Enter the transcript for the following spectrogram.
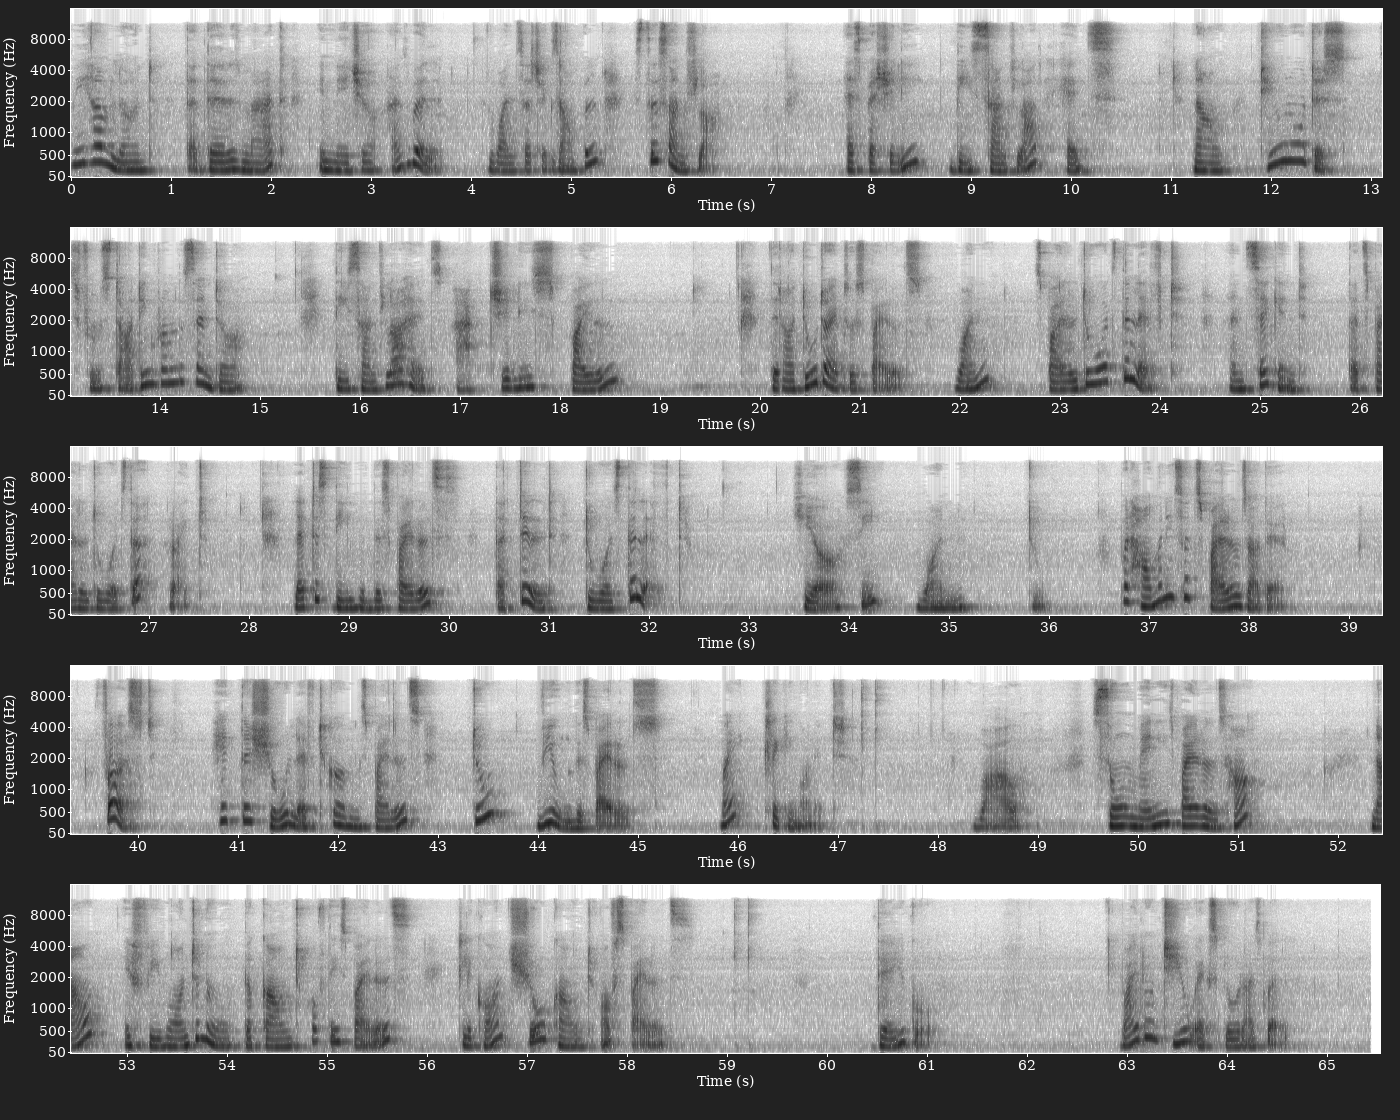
we have learned that there is math in nature as well. One such example is the sunflower, especially these sunflower heads. Now, do you notice from starting from the center, these sunflower heads actually spiral? There are two types of spirals. One, spiral towards the left, and second, that spiral towards the right. Let us deal with the spirals that tilt towards the left. Here, see, one, two. But how many such spirals are there? First, hit the show left curving spirals to view the spirals by clicking on it. Wow, so many spirals, huh? Now, if we want to know the count of these spirals, click on show count of spirals. There you go. Why don't you explore as well?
